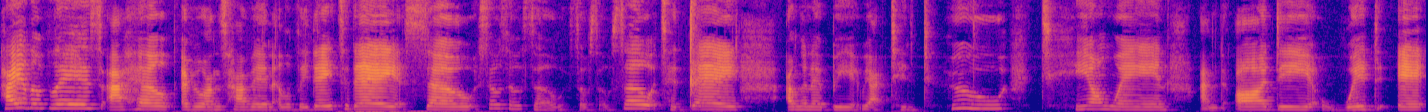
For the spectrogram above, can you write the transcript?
Hi lovelies, I hope everyone's having a lovely day today. So, so, so, so, so, so, so, today I'm gonna be reacting to Tion Wayne and ArrDee with it.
